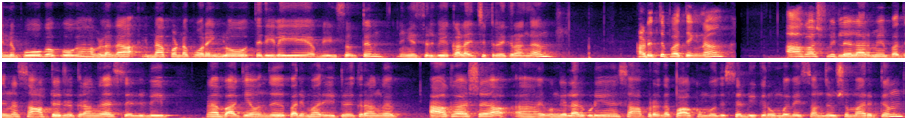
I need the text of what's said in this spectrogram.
இன்னும் போக போக அவ்வளோதான் என்ன பண்ண போகிறீங்களோ தெரியலையே அப்படின்னு சொல்லிட்டு நீங்கள் செல்வியை கலாய்ச்சிட்டு இருக்கிறாங்க. அடுத்து பார்த்தீங்கன்னா ஆகாஷ் வீட்டில் எல்லாருமே பார்த்தீங்கன்னா சாப்பிட்டு இருக்கிறாங்க. செல்வி பாக்கியா வந்து பரிமாறிட்டு இருக்கிறாங்க. ஆகாஷை இவங்க எல்லாரு கூடயும் சாப்பிட்றத பார்க்கும்போது செல்விக்கு ரொம்பவே சந்தோஷமாக இருக்குது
